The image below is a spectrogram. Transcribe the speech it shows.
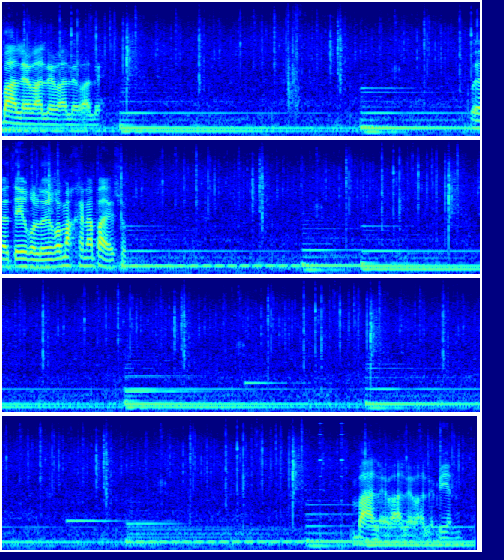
Vale, vale, vale, vale. Pues te digo, lo digo más que nada para eso. Vale, vale, vale, bien.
